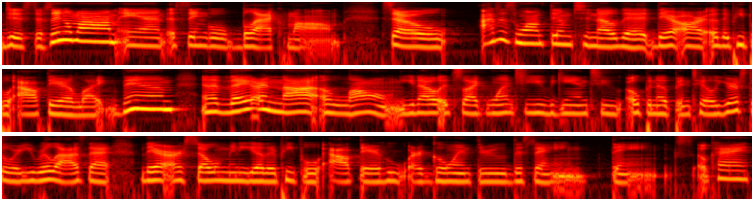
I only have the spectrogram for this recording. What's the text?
just a single mom and a single black mom. So I just want them to know that there are other people out there like them and that they are not alone. You know, it's like once you begin to open up and tell your story, you realize that there are so many other people out there who are going through the same things. Okay.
